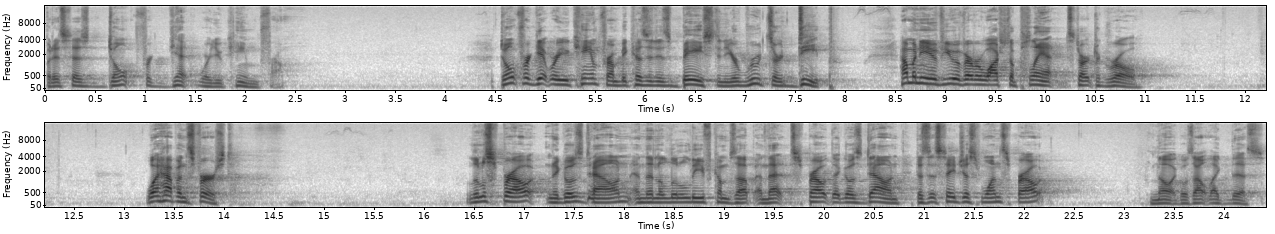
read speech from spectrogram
But it says, don't forget where you came from. Don't forget where you came from because it is based and your roots are deep. How many of you have ever watched a plant start to grow? What happens first? little sprout, and it goes down, and then a little leaf comes up, and that sprout that goes down, does it say just one sprout? No, it goes out like this.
